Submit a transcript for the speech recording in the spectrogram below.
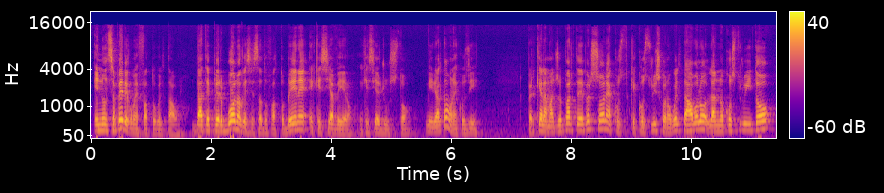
e non sapete come è fatto quel tavolo. Date per buono che sia stato fatto bene e che sia vero e che sia giusto. In realtà non è così. Perché la maggior parte delle persone che costruiscono quel tavolo l'hanno costruito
